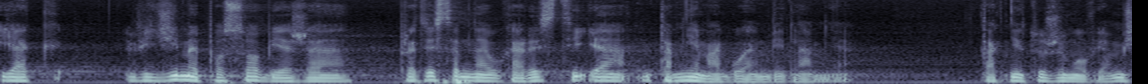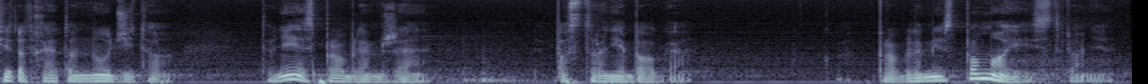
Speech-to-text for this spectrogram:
Jak widzimy po sobie, że przed jestem na Eucharystii, ja, tam nie ma głębi dla mnie. Tak niektórzy mówią. Mi się to trochę to nudzi, to, to nie jest problem, że po stronie Boga. Problem jest po mojej stronie.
